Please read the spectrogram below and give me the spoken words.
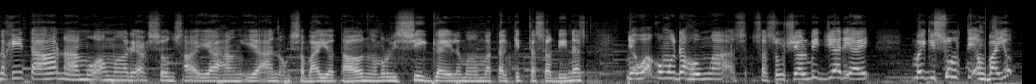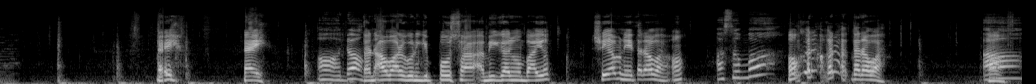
Nakita na mo ang mga reaksyon sa iyahang iyaan og sa bayo taon nga mo risigay lang mga matang kita sardinas. Nyawa ko magdahom nga sa- sa social media di ay may gisulti ang bayot. Ay, ay, Oh, dong. tanawa ko ni gipost sa amiga mo bayot. Siya man ni tanawa, oh? Asa ba? Oh, kana kana tanawa. Ah.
